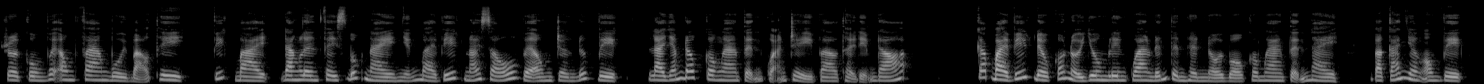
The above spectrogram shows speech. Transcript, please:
rồi cùng với ông Phan Bùi Bảo Thi viết bài đăng lên Facebook này những bài viết nói xấu về ông Trần Đức Việt là giám đốc công an tỉnh Quảng Trị vào thời điểm đó. Các bài viết đều có nội dung liên quan đến tình hình nội bộ công an tỉnh này và cá nhân ông Việt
